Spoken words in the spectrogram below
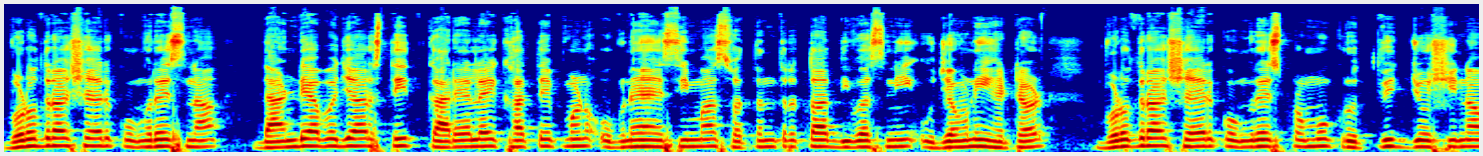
વડોદરા શહેર કોંગ્રેસના દાંડિયા બજાર સ્થિત કાર્યાલય ખાતે પણ ઓગણએંસીમાં સ્વતંત્રતા દિવસની ઉજવણી હેઠળ વડોદરા શહેર કોંગ્રેસ પ્રમુખ ઋત્વિજ જોશીના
